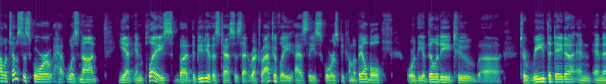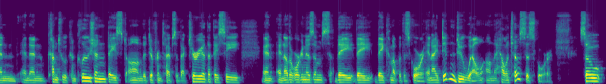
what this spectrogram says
halitosis score ha- was not yet in place. But the beauty of this test is that retroactively, as these scores become available, or the ability to uh, to read the data and and then and then come to a conclusion based on the different types of bacteria that they see and and other organisms they they they come up with a score. And i didn't do well on the halitosis score. So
